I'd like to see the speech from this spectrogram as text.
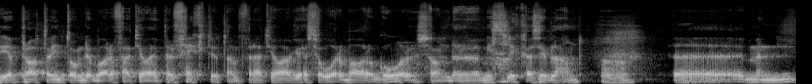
Jag pratar inte om det bara för att jag är perfekt, utan för att jag är sårbar och går sönder och jag misslyckas ibland. Eh, Men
